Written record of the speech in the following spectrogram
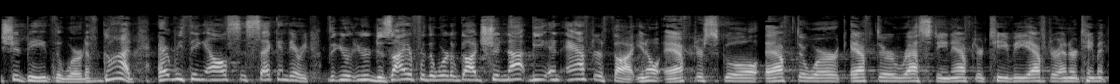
should be the Word of God. Everything else is secondary. Your, your desire for the Word of God should not be an afterthought. You know, after school, after work, after resting, after TV, after entertainment.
